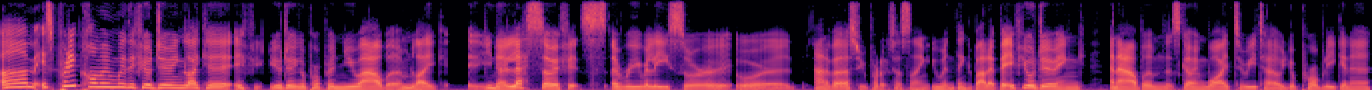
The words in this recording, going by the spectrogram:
Um, it's pretty common with if you're doing like a if you're doing a proper new album, like you know, less so if it's a re-release or or anniversary product or something, you wouldn't think about it. But if you're doing an album that's going wide to retail, you're probably gonna.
